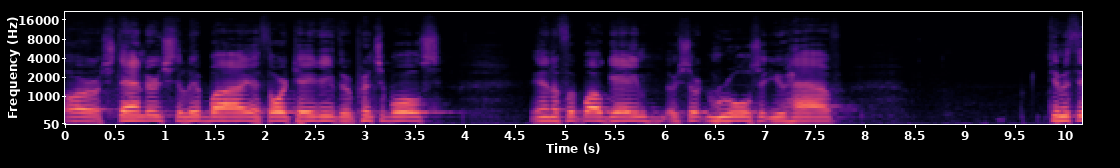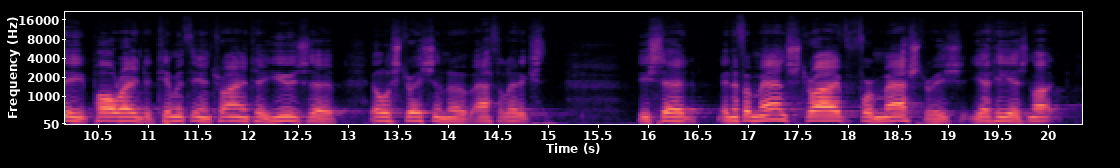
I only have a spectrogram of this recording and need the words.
are standards to live by, authoritative, they're principles. In a football game, there are certain rules that you have. Timothy, Paul writing to Timothy and trying to use the illustration of athletics, he said, And if a man strive for masteries, yet he is not,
